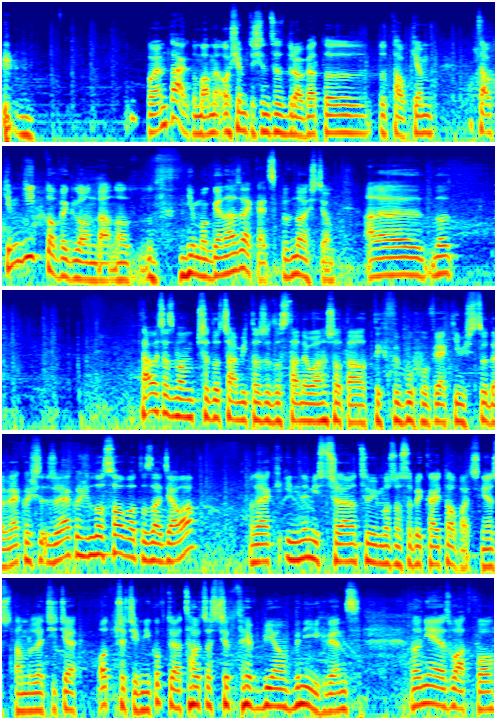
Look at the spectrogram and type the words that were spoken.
Powiem tak, no mamy 8000 zdrowia, to, to całkiem, całkiem git to wygląda, no. Nie mogę narzekać z pewnością, ale no cały czas mam przed oczami to, że dostanę one shota od tych wybuchów jakimś cudem, jakoś, że jakoś losowo to zadziała, no jak innymi strzelającymi można sobie kajtować, nie, że tam lecicie od przeciwników, to ja cały czas się tutaj wbijam w nich, więc no nie jest łatwo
